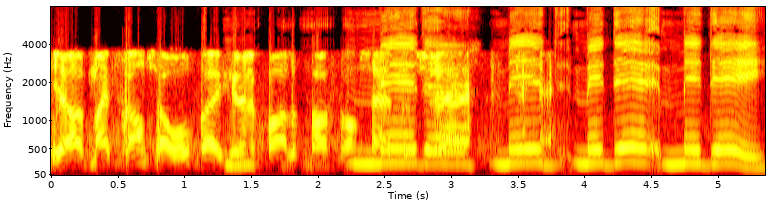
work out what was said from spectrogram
Ja, mijn Frans hou op bij ne parle pas français. Dus, eh, Mede, med, mede, mede,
